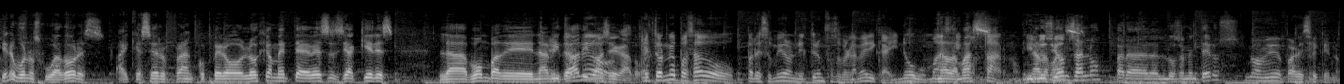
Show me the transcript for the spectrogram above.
tiene buenos jugadores, hay que ser franco, pero lógicamente a veces ya quieres la bomba de Navidad y no ha llegado. El torneo pasado presumieron el triunfo sobre el América y no hubo más Nada que más. contar, ¿no? ¿Ilusión, Salo, para los cementeros? No, a mí me parece que no.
